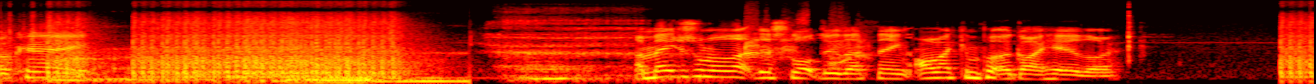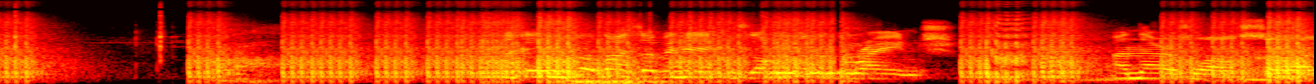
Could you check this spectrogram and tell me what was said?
Okay. I may just want to let this lot do their thing. Oh, I can put a guy here though. I can put guys over here because they'll be within the range. And there as well, so like...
